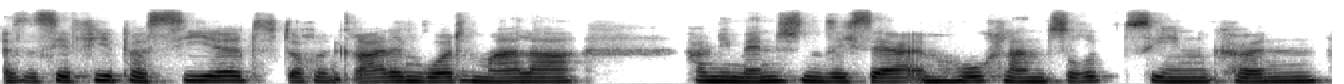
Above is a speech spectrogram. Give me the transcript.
es ist hier viel passiert, doch gerade in Guatemala haben die Menschen sich sehr im Hochland zurückziehen können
